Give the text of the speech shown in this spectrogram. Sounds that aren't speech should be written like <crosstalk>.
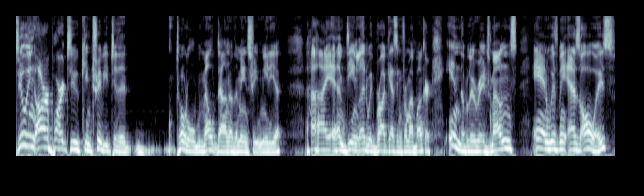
doing our part to contribute to the total meltdown of the Main Street media. <laughs> I am Dean Ledwig, broadcasting from my bunker in the Blue Ridge Mountains. And with me, as always,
